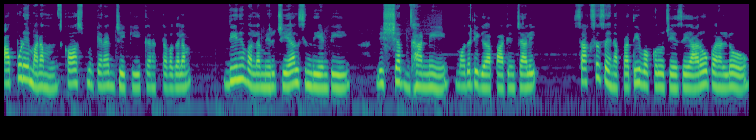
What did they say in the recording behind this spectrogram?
అప్పుడే మనం కాస్మిక్ ఎనర్జీకి కనెక్ట్ అవ్వగలం. దీనివల్ల మీరు చేయాల్సింది ఏంటి? నిశ్శబ్దాన్ని మొదటిగా పాటించాలి. సక్సెస్ అయిన ప్రతి ఒక్కరూ చేసే ఆరోపణల్లో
